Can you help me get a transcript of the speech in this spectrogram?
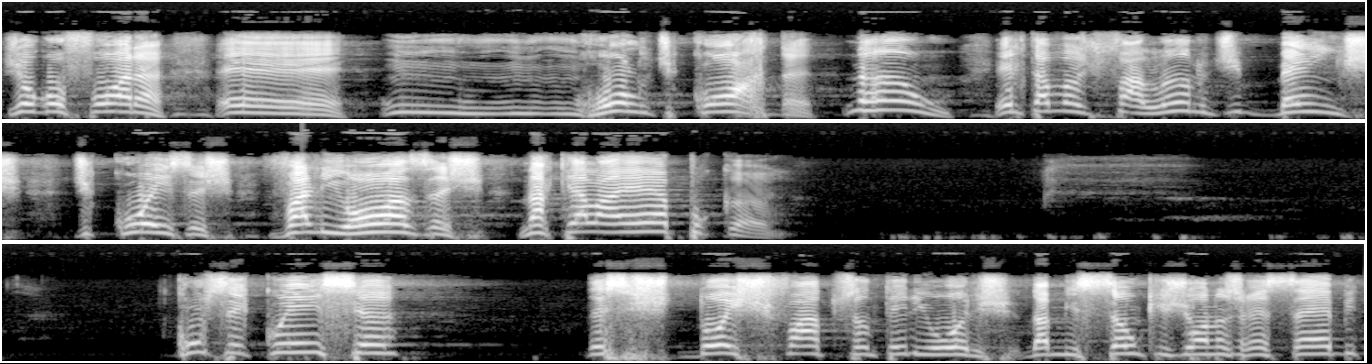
jogou fora é, um, um rolo de corda. Não, ele estava falando de bens, de coisas valiosas naquela época. Consequência desses dois fatos anteriores, da missão que Jonas recebe,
